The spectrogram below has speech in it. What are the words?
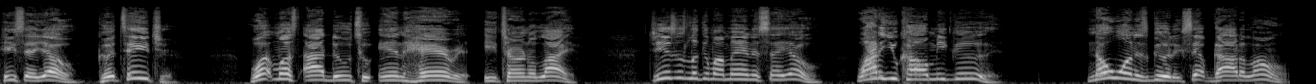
He said, Yo, good teacher, what must I do to inherit eternal life? Jesus look at my man and say, Yo, why do you call me good? No one is good except God alone.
